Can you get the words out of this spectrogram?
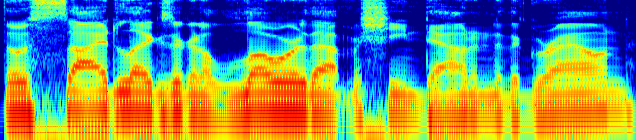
those side legs are going to lower that machine down into the ground.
